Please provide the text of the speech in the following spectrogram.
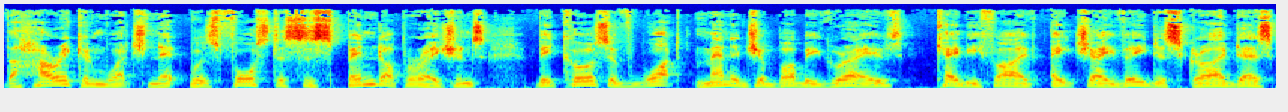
the Hurricane Watch Net was forced to suspend operations because of what manager Bobby Graves, KB5 HAV, described as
